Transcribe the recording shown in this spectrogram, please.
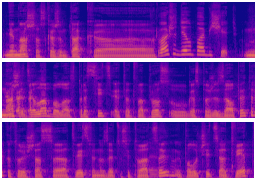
не наше, скажем так... Э, Ваше дело пообещать. Наше дело было спросить этот вопрос у госпожи Залпетер, которая сейчас э, ответственна за эту ситуацию, да. и получить ответ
